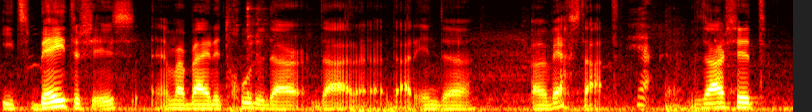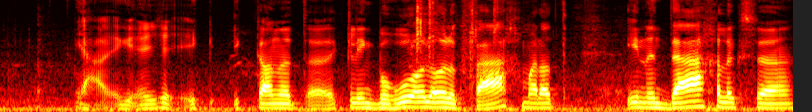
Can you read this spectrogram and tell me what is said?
iets beters is. En waarbij dit goede daar, daar, eh, daar in de eh, weg staat. Ja. Dus daar zit, ja, ik, weet je, ik, ik kan het, het klinkt behoorlijk vaag, maar dat in een dagelijkse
